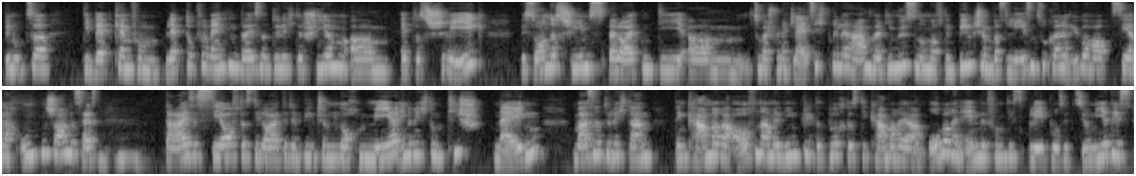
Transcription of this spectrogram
Benutzer die Webcam vom Laptop verwenden. Da ist natürlich der Schirm ähm, etwas schräg. Besonders schlimm ist bei Leuten, die ähm, zum Beispiel eine Gleitsichtbrille haben, weil die müssen, um auf dem Bildschirm was lesen zu können, überhaupt sehr nach unten schauen. Das heißt, mhm. Da ist es sehr oft, dass die Leute den Bildschirm noch mehr in Richtung Tisch neigen, was natürlich dann den Kameraaufnahmewinkel, dadurch, dass die Kamera ja am oberen Ende vom Display positioniert ist,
